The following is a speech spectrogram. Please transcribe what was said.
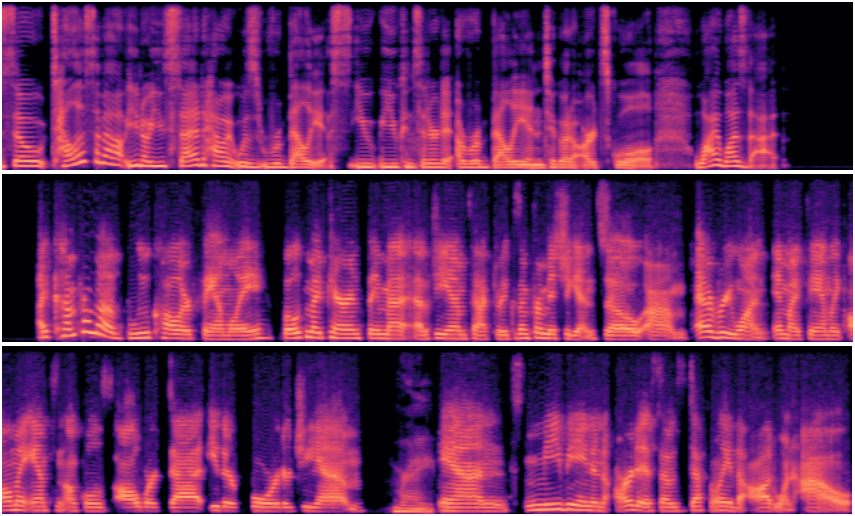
So tell us about, you know, you said how it was rebellious. You you considered it a rebellion to go to art school. Why was that? I come from a blue collar family. Both my parents they met at a GM factory because I'm from Michigan. So um, everyone in my family, all my aunts and uncles, all worked at either Ford or GM. Right. And me being an artist, I was definitely the odd one out.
